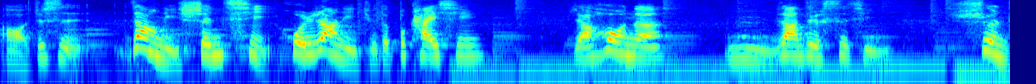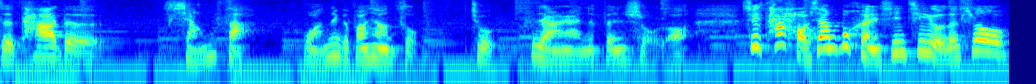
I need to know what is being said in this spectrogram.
哦，就是让你生气或让你觉得不开心，然后呢，嗯，让这个事情顺着他的想法往那个方向走。就自然而然的分手了，所以他好像不狠心。其实有的时候，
